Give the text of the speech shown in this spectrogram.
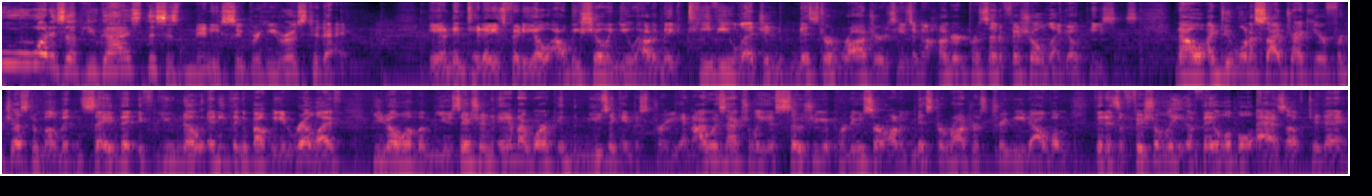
What is up, you guys? This is Mini Superheroes Today. And in today's video, I'll be showing you how to make TV legend Mr. Rogers using 100% official LEGO pieces. Now, I do want to sidetrack here for just a moment and say that if you know anything about me in real life, you know I'm a musician and I work in the music industry, and I was actually associate producer on a Mr. Rogers tribute album that is officially available as of today.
